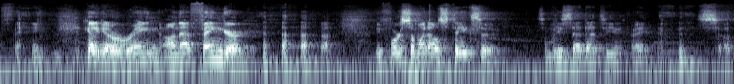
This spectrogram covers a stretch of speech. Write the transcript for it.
thing. You got to get a ring on that finger before someone else takes it." Somebody said that to you, right? so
